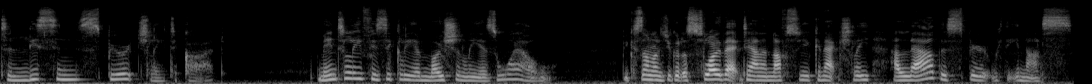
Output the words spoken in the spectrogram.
to listen spiritually to God? Mentally, physically, emotionally as well. Because sometimes you've got to slow that down enough so you can actually allow the spirit within us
